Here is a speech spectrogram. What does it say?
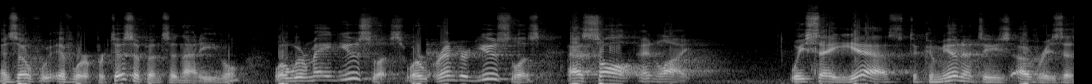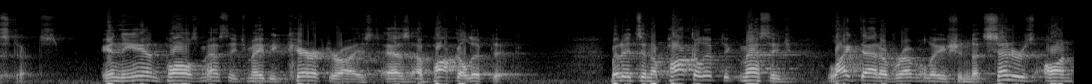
And so, if, we, we're participants in that evil, well, we're made useless. We're rendered useless as salt and light. We say yes to communities of resistance. In the end, Paul's message may be characterized as apocalyptic, but it's an apocalyptic message like that of Revelation that centers on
